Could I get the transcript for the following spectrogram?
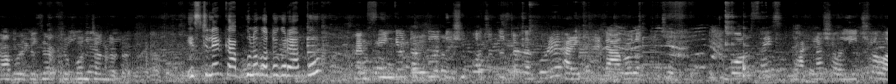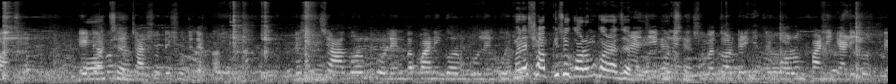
কাপ হইতেছে একশো পঞ্চান্ন টাকা। স্টিলের কাপগুলো কত করে আপু? সিঙ্গেল কাপগুলো দুশো পঁচাত্তর টাকা করে আর এখানে ডাবল হচ্ছে একটু বড় সাইজ ঢাকনা সহ লিড সহ আছে। এটা আচ্ছা। হচ্ছে চারশো তেষট্টি টাকা। এটা চা গরম করলেন বা পানি গরম করলেন মানে সব কিছু গরম করা যাবে হ্যাঁ, যে কোনো আচ্ছা। কিছু বা তরকারি ক্ষেত্রে গরম পানি ক্যারি করতে।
